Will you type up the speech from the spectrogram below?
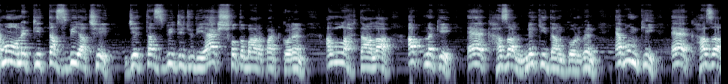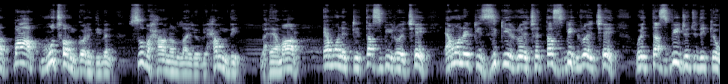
এমন একটি তাসবি আছে যে তাসবিটি যদি একশত বার পাঠ করেন, আল্লাহ তালা আপনাকে এক হাজার নেকি দান করবেন এবং কি এক হাজার পাপ মোচন করে দিবেন। সুবহান আল্লাহ হামদি ভাই আমার এমন একটি তাসবি রয়েছে, এমন একটি জিকির রয়েছে, তাসবিহ রয়েছে। ওই তাসবিটি যদি কেউ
